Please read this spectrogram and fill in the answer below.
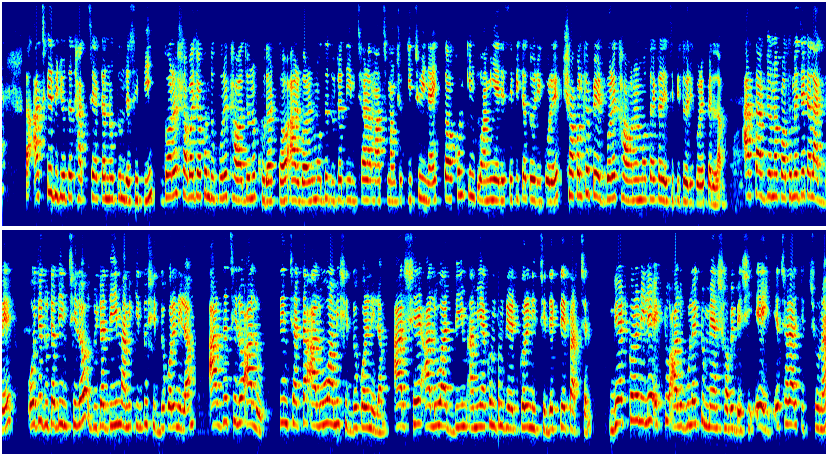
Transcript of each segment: তা আজকের ভিডিওতে থাকছে একটা নতুন রেসিপি ঘরের সবাই যখন দুপুরে খাওয়ার জন্য ক্ষুধার্ত, আর ঘরের মধ্যে দুটো ডিম ছাড়া মাছ, মাংস কিছুই নাই, তখন কিন্তু আমি এই রেসিপিটা তৈরি করে সকলকে পেট ভরে খাওয়ানোর মতো একটা রেসিপি তৈরি করে ফেললাম। আর তার জন্য প্রথমে যেটা লাগবে, ওই যে দুটা ডিম ছিল, দুইটা ডিম আমি কিন্তু সিদ্ধ করে নিলাম। আর যে ছিল আলু তিন চারটা আলুও আমি সিদ্ধ করে নিলাম। আর সে আলু আর ডিম আমি এখন গ্রেড করে নিচ্ছি, দেখতেই পাচ্ছেন। গ্রেড করে নিলে একটু আলুগুলো একটু ম্যাশ হবে বেশি। এই, এছাড়া আর কিচ্ছু না।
